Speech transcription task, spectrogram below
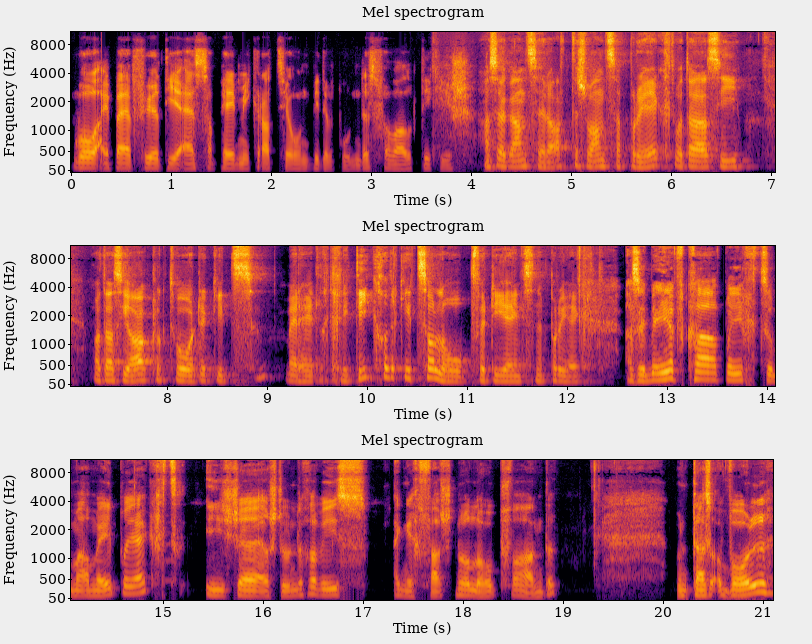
wo eben für die SAP-Migration bei der Bundesverwaltung ist. Also ein ganzer Rattenschwanz an Projekten, wo da sie, wo da sie angeschaut wurden, gibt es mehrheitlich Kritik oder gibt es auch Lob für die einzelnen Projekte? Also im EFK-Bericht zum Armeeprojekt ist äh, erstaunlicherweise eigentlich fast nur Lob vorhanden. Und das, obwohl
